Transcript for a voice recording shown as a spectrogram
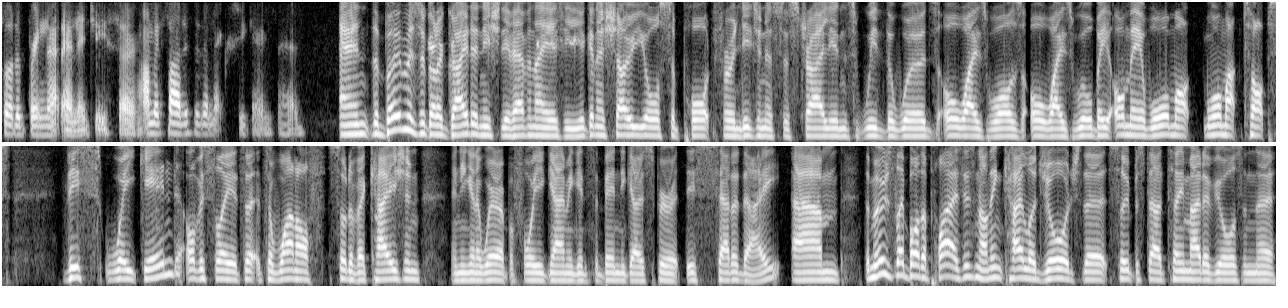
sort of bring that energy. So I'm excited for the next few games ahead. And the Boomers have got a great initiative, haven't they, Izzy? You're going to show your support for Indigenous Australians with the words always was, always will be on their warm up, warm up tops this weekend. Obviously, it's a it's a one off sort of occasion, and you're going to wear it before your game against the Bendigo Spirit this Saturday. Um, the move's led by the players, isn't it? I think Cayla George, the superstar teammate of yours in the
